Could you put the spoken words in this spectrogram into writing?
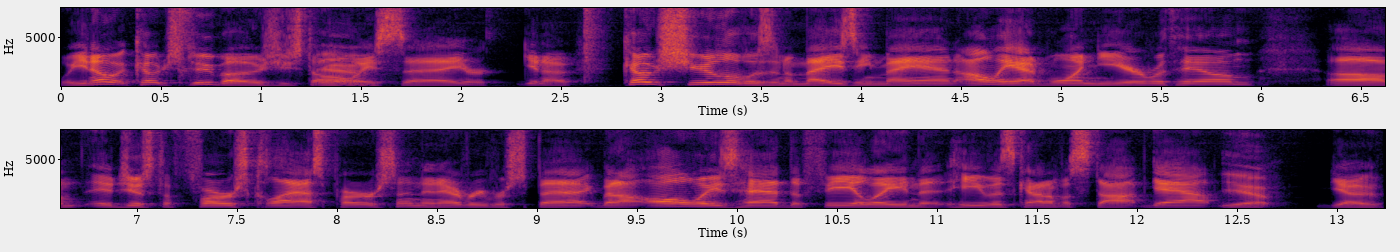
well, you know what Coach DuBose used to Yeah. always say, or, you know, Coach Shula was an amazing man. I only had one year with him. Um, it just a first class person in every respect, but I always had the feeling that he was kind of a stopgap Yep. you know,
